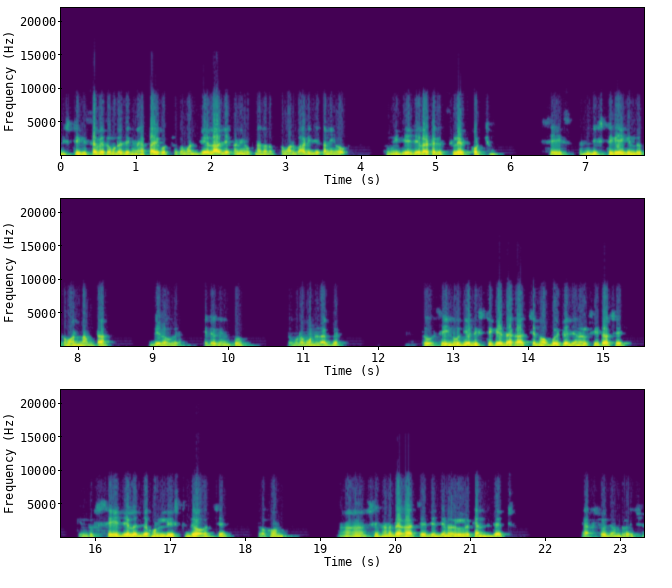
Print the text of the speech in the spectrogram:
ডিস্ট্রিক্ট হিসাবে তোমরা যেখানে অ্যাপ্লাই করছ, তোমার জেলা যেখানেই হোক না কেন, তোমার বাড়ি যেখানেই হোক, তুমি যে জেলাটাকে সিলেক্ট করছ, সেই ডিস্ট্রিক্টেই কিন্তু তোমার নামটা বেরোবে। এটা কিন্তু তোমরা মনে রাখবে। তো সেই নদিয়া ডিস্ট্রিক্টে দেখা যাচ্ছে নব্বইটা জেনারেল সিট আছে, কিন্তু সেই জেলার যখন লিস্ট দেওয়া হচ্ছে, তখন সেখানে দেখা যাচ্ছে যে জেনারেলের ক্যান্ডিডেট একশো জন রয়েছে।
